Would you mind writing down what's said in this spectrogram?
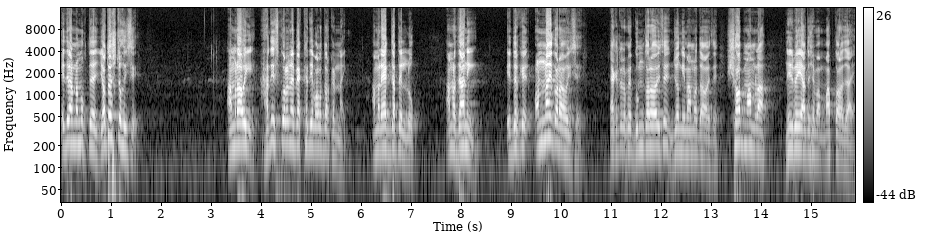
এদের আমরা মুক্তি যথেষ্ট হয়েছে আমরা ওই হাদিস কোরআনে ব্যাখ্যা দিয়ে বলার দরকার নাই। আমরা এক জাতের লোক। আমরা জানি এদেরকে অন্যায় করা হয়েছে এক একটা লোকে গুম করা হয়েছে জঙ্গি মামলা দেওয়া হয়েছে সব মামলা নির্বাহী আদেশে মাফ করা যায়।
